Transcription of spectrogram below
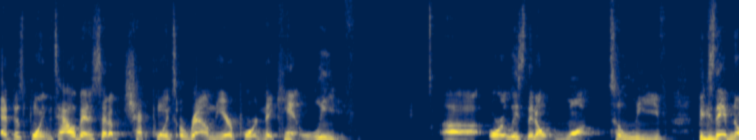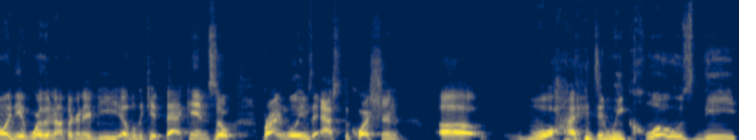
at this point, the Taliban has set up checkpoints around the airport and they can't leave. Uh, or at least they don't want to leave because they have no idea of whether or not they're going to be able to get back in. So Brian Williams asked the question, uh, why did we close the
